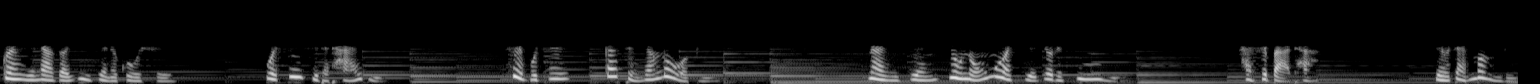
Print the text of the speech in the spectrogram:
关于那个遇见的故事，我欣喜的抬笔，却不知该怎样落笔。那一件用浓墨写就的心语，还是把它留在梦里。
